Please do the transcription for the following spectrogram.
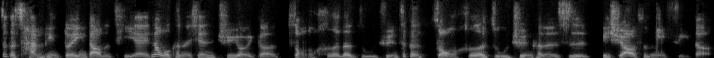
这个产品对应到的 TA，那我可能先去有一个总和的族群，这个总和族群可能是必须要是 MISI 的，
